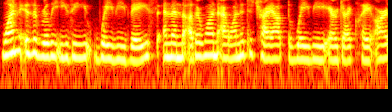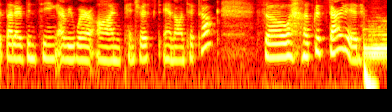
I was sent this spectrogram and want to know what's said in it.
One is a really easy wavy vase and then the other one I wanted to try out the wavy air dry clay art that I've been seeing everywhere on Pinterest and on TikTok. So let's get started.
